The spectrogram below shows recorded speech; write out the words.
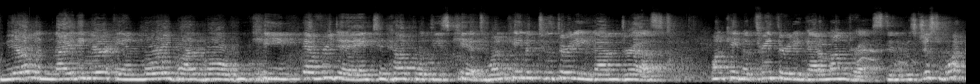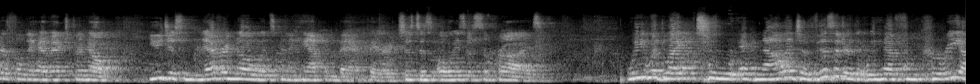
Marilyn Nightinger and Lori Barbeau, who came every day to help with these kids. One came at 2.30 and got them dressed. One came at 3.30 and got them undressed. And it was just wonderful to have extra help. You just never know what's going to happen back there. It just is always a surprise. We would like to acknowledge a visitor that we have from Korea.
